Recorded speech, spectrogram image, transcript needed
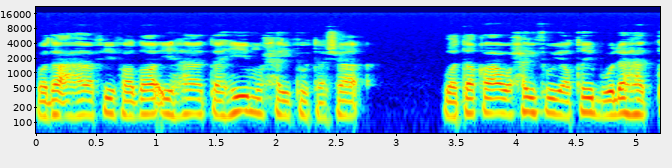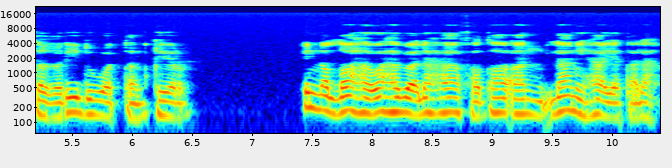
ودعها في فضائها تهيم حيث تشاء وتقع حيث يطيب لها التغريد والتنقير. إن الله وهب لها فضاء لا نهاية له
